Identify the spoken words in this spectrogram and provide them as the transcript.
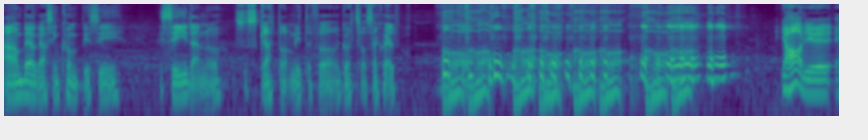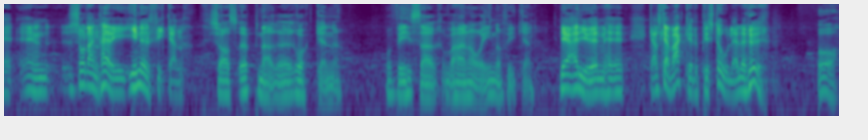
armbågar sin kompis i, i sidan och så skrattar de lite för gott för sig själv. Jag har ju en sådan här i innerfickan. Charles öppnar rocken och visar vad han har i innerfickan. Det är ju en eh, ganska vacker pistol, eller hur? Åh,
